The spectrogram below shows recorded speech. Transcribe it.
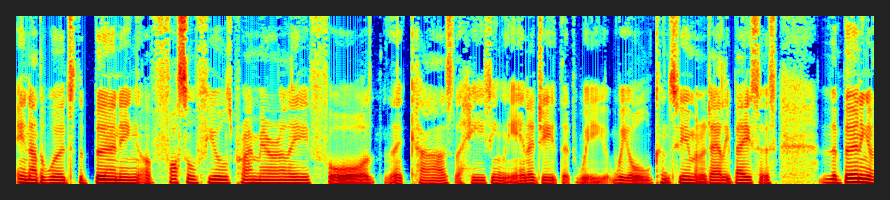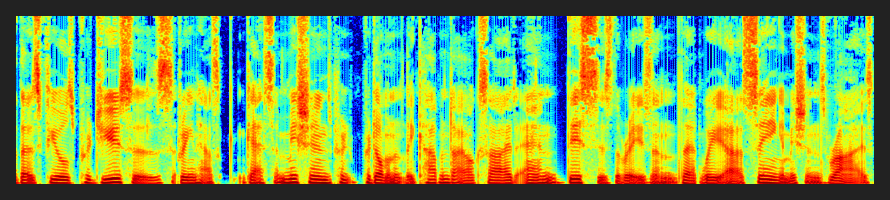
In other words, the burning of fossil fuels primarily for the cars, the heating, the energy that we, we all consume on a daily basis. The burning of those fuels produces greenhouse gas emissions emissions, pre- predominantly carbon dioxide, and this is the reason that we are seeing emissions rise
